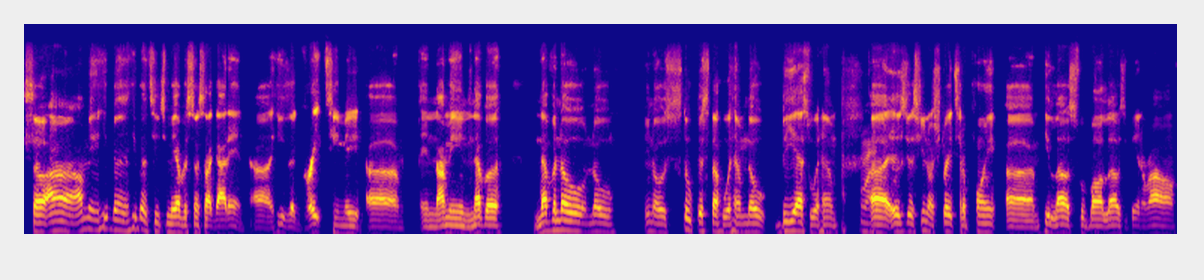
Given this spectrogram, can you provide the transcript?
So uh, I mean, he been he been teaching me ever since I got in. Uh, he's a great teammate, um, and I mean, never never know no you know stupid stuff with him, no BS with him. Right. Uh, it's just you know straight to the point. Um, he loves football, loves being around.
